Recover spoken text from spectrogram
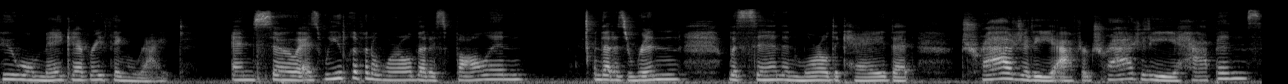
who will make everything right. And so, as we live in a world that is fallen, that is ridden with sin and moral decay, that tragedy after tragedy happens,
